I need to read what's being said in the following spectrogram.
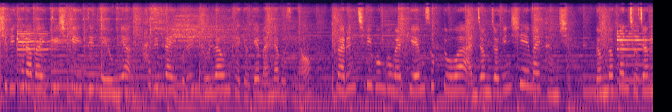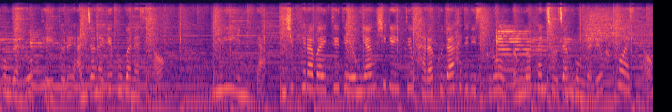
12TB 시게이트 대용량 하드드라이브를 놀라운 가격에 만나보세요. 빠른 7200rpm 속도와 안정적인 CMR 방식, 넉넉한 저장 공간으로 데이터를 안전하게 보관하세요. 2위입니다. 20TB 대용량 시게이트 바라쿠다 하드디스크로 넉넉한 저장 공간을 확보하세요.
